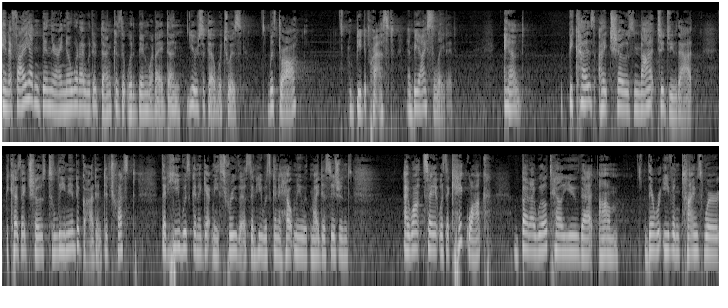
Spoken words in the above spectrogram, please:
And if I hadn't been there, I know what I would have done because it would have been what I had done years ago, which was withdraw, be depressed, and be isolated. And because I chose not to do that, because I chose to lean into God and to trust that He was going to get me through this and He was going to help me with my decisions, I won't say it was a cakewalk, but I will tell you that um, there were even times where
